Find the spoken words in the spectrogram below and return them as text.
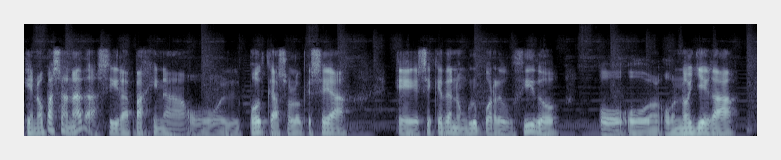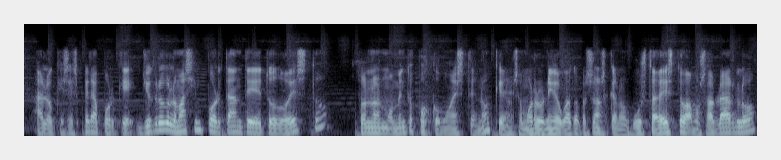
que no pasa nada si la página o el podcast o lo que sea eh, se queda en un grupo reducido o, no llega a lo que se espera, porque yo creo que lo más importante de todo esto son los momentos pues como este, ¿no? Que nos hemos reunido cuatro personas que nos gusta de esto, vamos a hablarlo,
